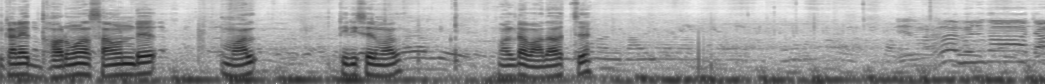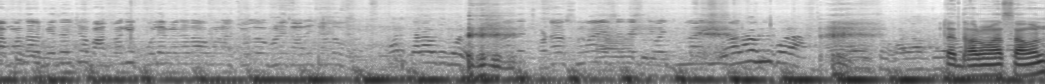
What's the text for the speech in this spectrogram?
এখানে ধর্ম সাউন্ডে মাল, তিরিশের মাল। মালটা বাঁধা হচ্ছে। এটা ধর্মার সাউন্ড।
